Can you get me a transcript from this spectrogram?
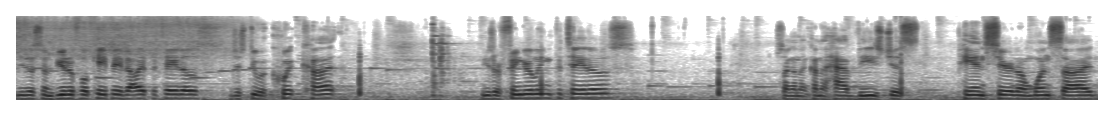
These are some beautiful Capay Valley potatoes. Just do a quick cut. These are fingerling potatoes. So I'm gonna kind of have these just pan seared on one side.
